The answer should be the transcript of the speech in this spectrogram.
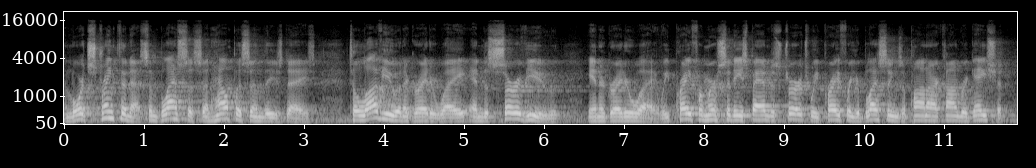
And Lord, strengthen us and bless us and help us in these days to love you in a greater way and to serve you in a greater way. We pray for Mercedes Baptist Church. We pray for your blessings upon our congregation.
